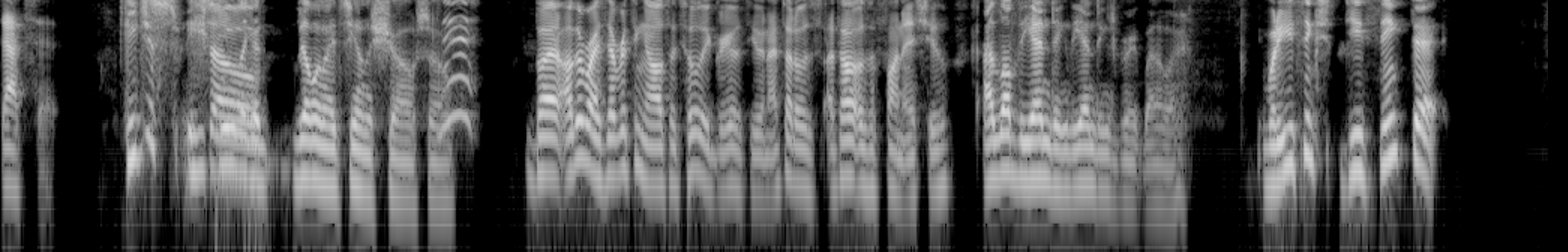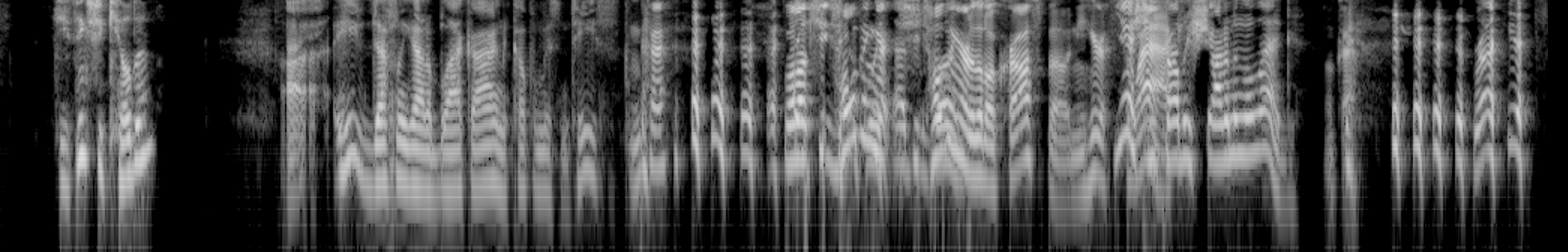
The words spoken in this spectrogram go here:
That's it. He just he seemed like a villain I'd see on the show. So Eh. But otherwise, everything else, I totally agree with you, and I thought it was I thought it was a fun issue. I love the ending. The ending's great, by the way. What do you think? Do you think that? Do you think she killed him? Uh, he definitely got a black eye and a couple missing teeth. Okay. Well, she's holding her, she's holding her little crossbow, and you hear a Yeah, she probably shot him in the leg. Okay. right? Yes.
